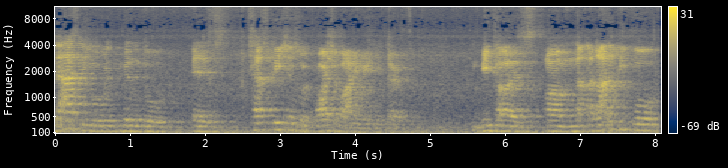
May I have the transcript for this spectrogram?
lastly, what we're going to do is test patients with partial body radiotherapy. Because um, a lot of people,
